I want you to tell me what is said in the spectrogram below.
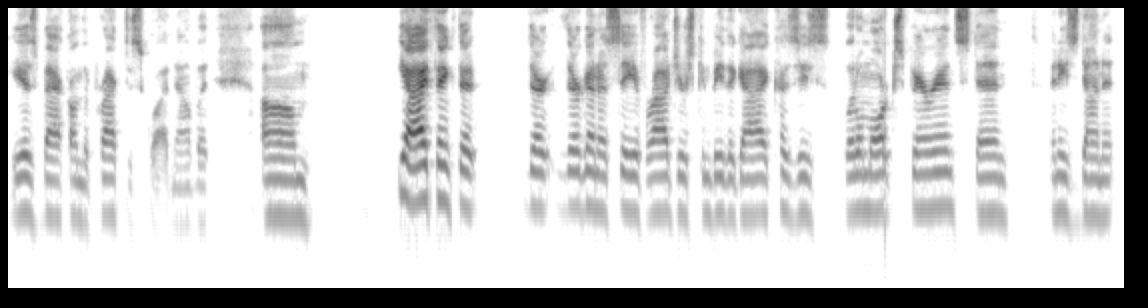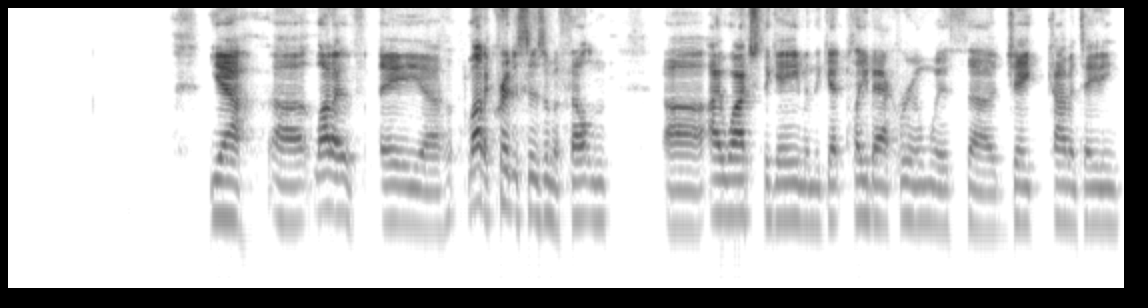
He is back on the practice squad now, but um, yeah, I think that they're they're going to see if Rogers can be the guy because he's a little more experienced and and he's done it. Yeah, uh, a lot of a uh, lot of criticism of Felton. Uh, I watched the game in the Get Playback room with uh, Jake commentating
